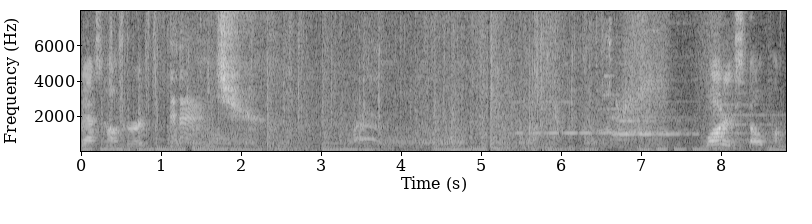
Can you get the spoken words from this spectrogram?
things. Hard-ass conqueror. Water spell punk.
